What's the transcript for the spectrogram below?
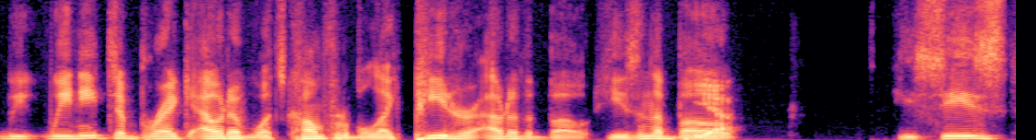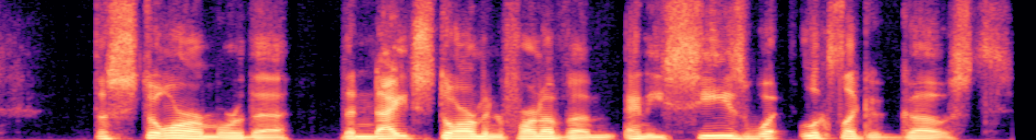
we we need to break out of what's comfortable. Like Peter out of the boat. He's in the boat. Yeah. He sees the storm or the the night storm in front of him and he sees what looks like a ghost.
